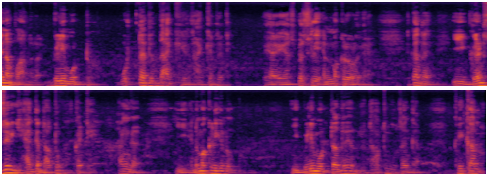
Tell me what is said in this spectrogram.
ಏನಪ್ಪ ಅಂದ್ರೆ ಬಿಳಿ ಮುಟ್ಟು ಉಷ್ಣದಿಂದ ಹಾಕಿ ಹಾಕಿರ್ತೈತಿ. ಎಸ್ಪೆಷಲಿ ಹೆಣ್ಮಕ್ಳೊಳಗೆ. ಯಾಕಂದ್ರೆ ಈ ಗಂಡಸರಿಗೆ ಹೆಂಗೆ ದಾತು ಹೋಗ್ತೈತಿ ಹಂಗೆ ಈ ಹೆಣ್ಮಕ್ಳಿಗೂ ಈ ಬಿಳಿ ಮುಟ್ಟಂದರೆ ತಾತು ಸಂಘ ಕೈಕಾಲು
